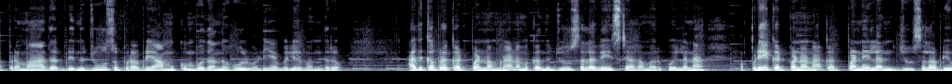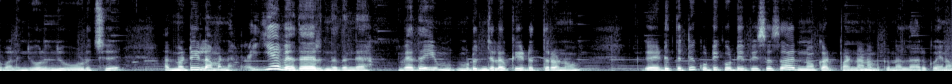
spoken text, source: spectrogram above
அப்புறமா அதை அப்படியே இந்த ஜூஸ் அப்புறம் அப்படியே அமுக்கும் போது அந்த ஹோல் வழியாக வெளியே வந்துடும் அதுக்கப்புறம் கட் பண்ணோம்னா நமக்கு அந்த ஜூஸ் எல்லாம் வேஸ்ட் ஆகாமல் இருக்கும். இல்லைன்னா அப்படியே கட் பண்ணோன்னா கட் பண்ணையில் அந்த ஜூஸ் எல்லாம் அப்படியே வளைஞ்சு ஒளிஞ்சு ஓடுச்சு. அது மட்டும் இல்லாமல் நிறைய விதை இருந்ததுங்க. விதையும் முடிஞ்ச அளவுக்கு எடுத்துடணும். எடுத்துட்டு குட்டி குட்டி பீசஸாக இன்னும் கட் பண்ணால் நமக்கு நல்லாயிருக்கும். ஏன்னா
